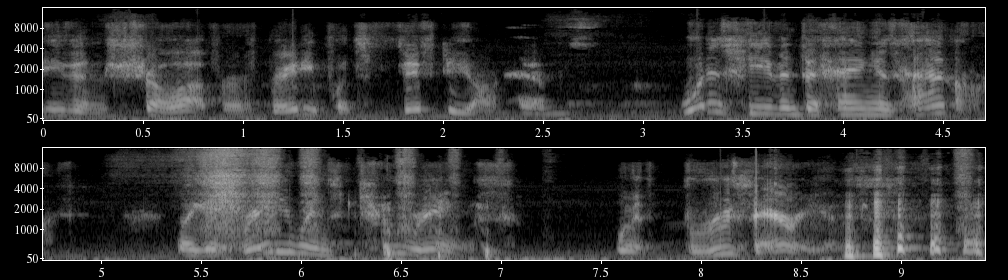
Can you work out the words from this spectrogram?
even show up, or if Brady puts 50 on him, what is he even to hang his hat on? Like, if Brady wins two rings with Bruce Arians,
